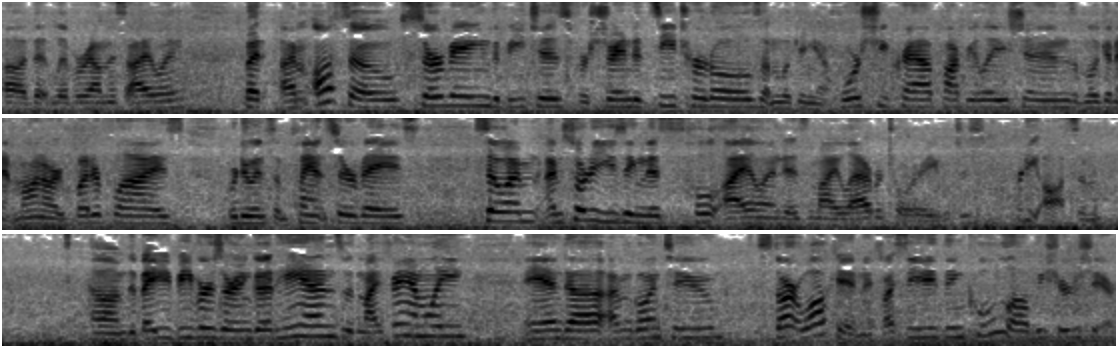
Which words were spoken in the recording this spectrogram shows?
uh, that live around this island. But I'm also surveying the beaches for stranded sea turtles. I'm looking at horseshoe crab populations. I'm looking at monarch butterflies. We're doing some plant surveys. So I'm, I'm sort of using this whole island as my laboratory, which is pretty awesome. Um, the baby beavers are in good hands with my family and uh, I'm going to start walking. If I see anything cool, I'll be sure to share.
